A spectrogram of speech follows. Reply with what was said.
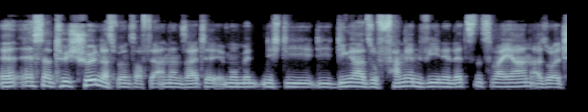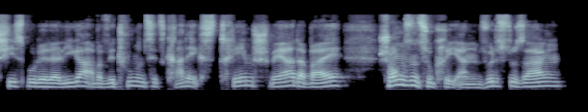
Äh, es ist natürlich schön, dass wir uns auf der anderen Seite im Moment nicht die, die Dinger so fangen wie in den letzten zwei Jahren, also als Schießbude der Liga, aber wir tun uns jetzt gerade extrem schwer dabei, Chancen zu kreieren. Würdest du sagen,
